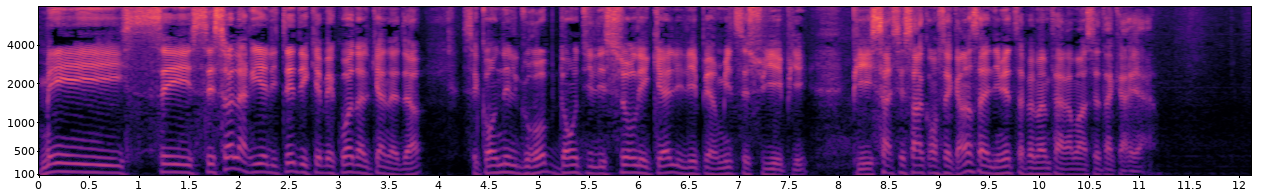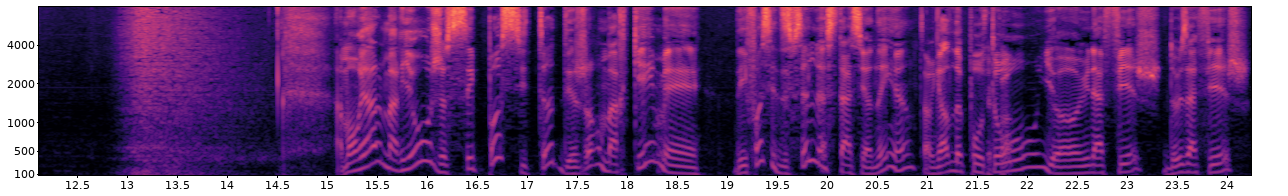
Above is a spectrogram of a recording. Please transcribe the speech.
Mais c'est, c'est ça la réalité des Québécois dans le Canada c'est qu'on est le groupe dont il est sur lesquels il est permis de s'essuyer les pieds. Puis ça, c'est sans conséquence. À la limite, ça peut même faire avancer ta carrière. À Montréal, Mario, je sais pas si tu as déjà remarqué, mais des fois, c'est difficile de stationner. Hein? Tu regardes le poteau, il y a une affiche, deux affiches,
